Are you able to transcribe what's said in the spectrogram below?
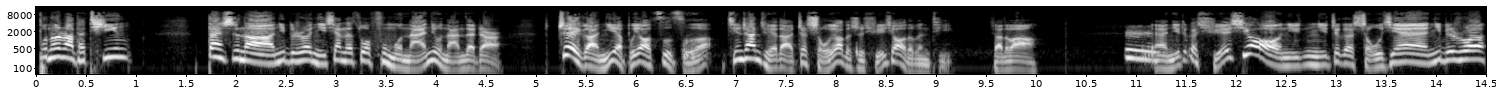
不能让他听。但是呢，你比如说你现在做父母难就难在这儿，这个你也不要自责。金山觉得这首要的是学校的问题，晓得吧？嗯哎，你这个学校，你你这个首先，你比如说，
